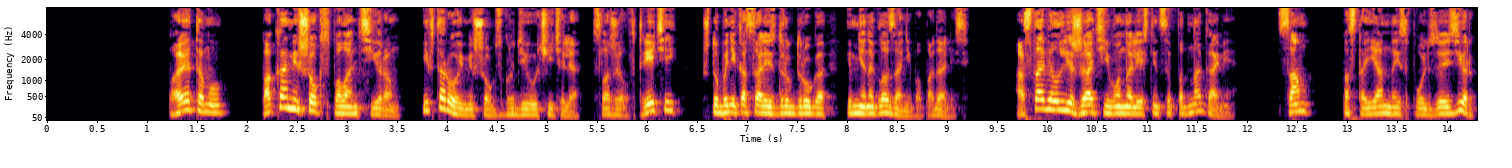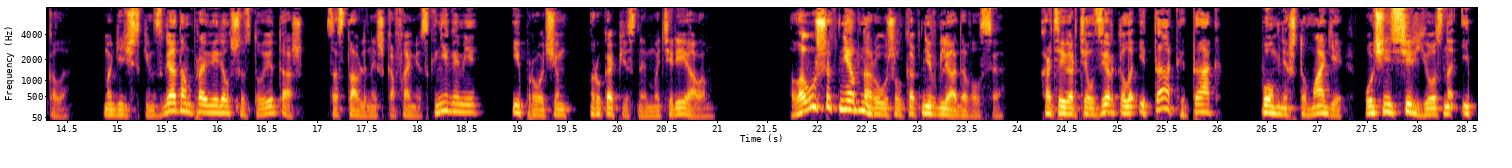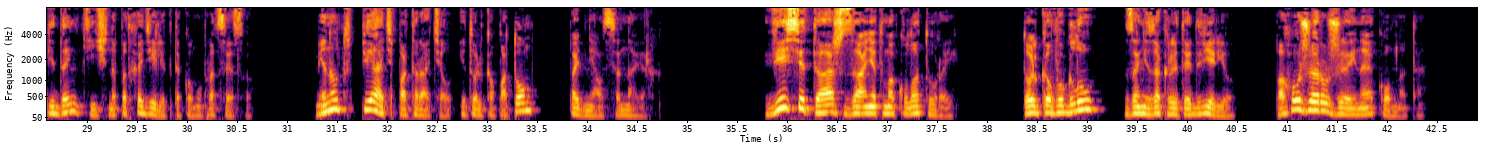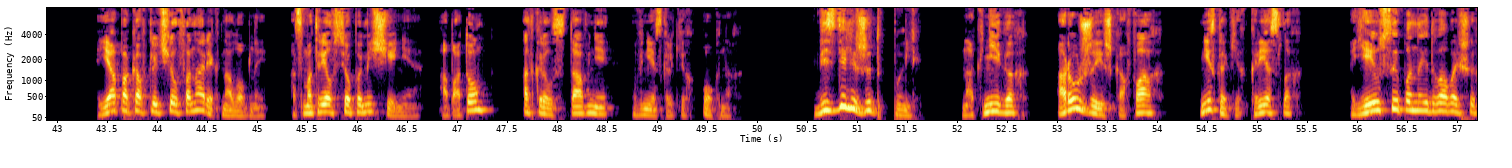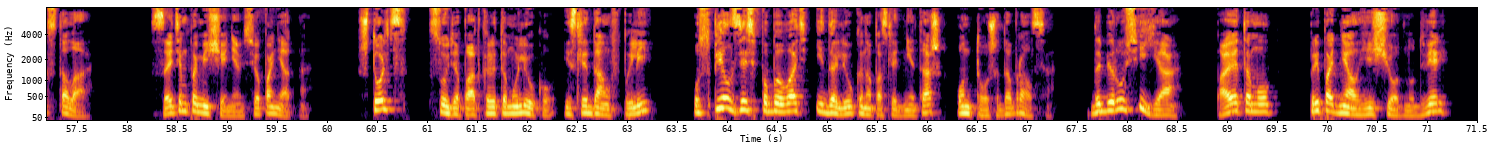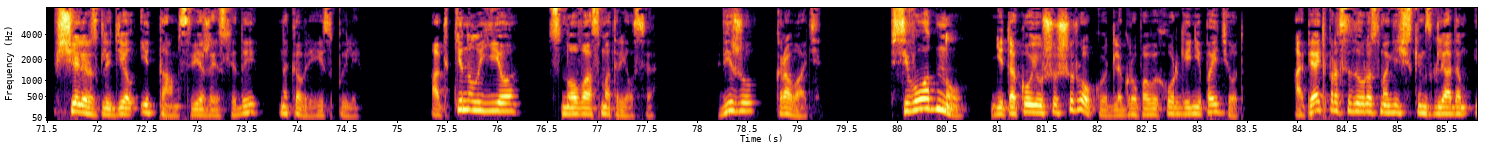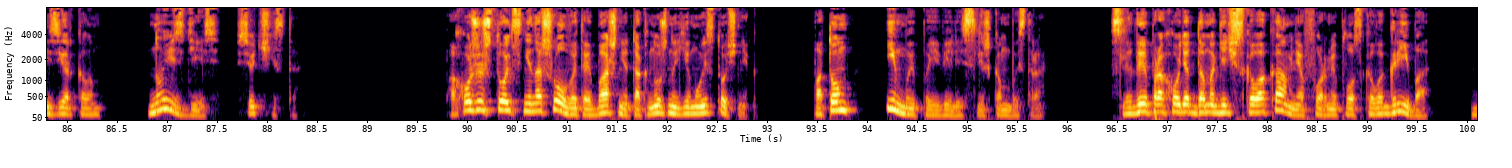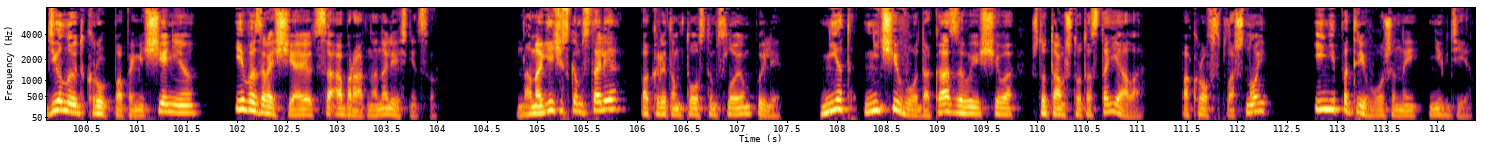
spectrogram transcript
Поэтому, пока мешок с палантиром и второй мешок с груди учителя сложил в третий, чтобы не касались друг друга и мне на глаза не попадались. Оставил лежать его на лестнице под ногами. Сам, постоянно используя зеркало, магическим взглядом проверил шестой этаж, составленный шкафами с книгами и прочим рукописным материалом. Ловушек не обнаружил, как не вглядывался, хотя вертел зеркало и так, и так, помня, что маги очень серьезно и педантично подходили к такому процессу. Минут пять потратил и только потом поднялся наверх. Весь этаж занят макулатурой. Только в углу, за незакрытой дверью, похоже, оружейная комната. Я пока включил фонарик налобный, осмотрел все помещение, а потом открыл ставни в нескольких окнах. Везде лежит пыль. На книгах, оружии и шкафах, нескольких креслах. Ей усыпаны два больших стола. С этим помещением все понятно. Штольц, судя по открытому люку и следам в пыли, Успел здесь побывать и до люка на последний этаж он тоже добрался. Доберусь и я. Поэтому приподнял еще одну дверь, в щель разглядел и там свежие следы на ковре из пыли. Откинул ее, снова осмотрелся. Вижу кровать. Всего одну, не такую уж и широкую, для групповых оргий не пойдет. Опять процедура с магическим взглядом и зеркалом. Но и здесь все чисто. Похоже, Штольц не нашел в этой башне так нужный ему источник. Потом и мы появились слишком быстро. Следы проходят до магического камня в форме плоского гриба, делают круг по помещению и возвращаются обратно на лестницу. На магическом столе, покрытом толстым слоем пыли, нет ничего доказывающего, что там что-то стояло. Покров сплошной и не потревоженный нигде.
